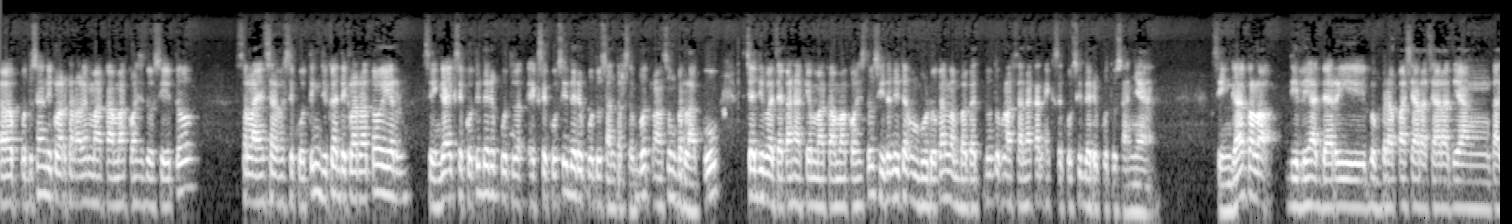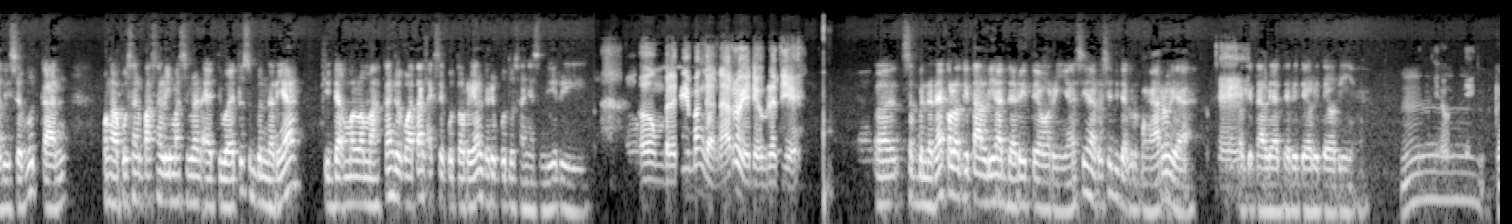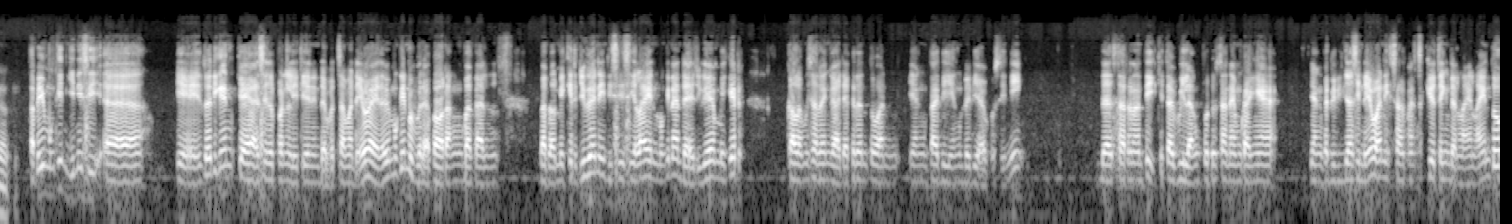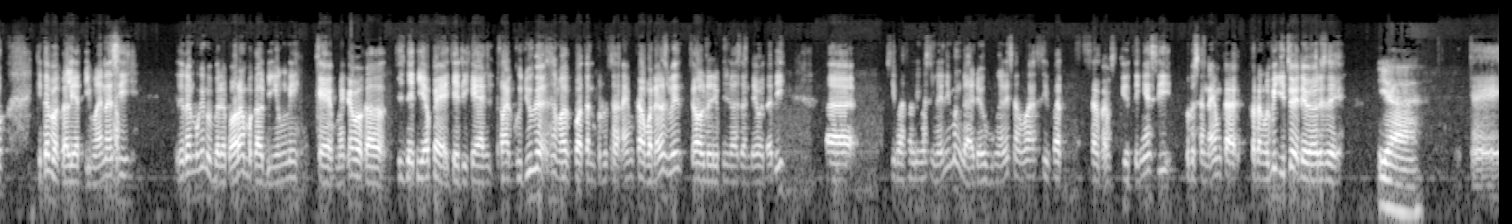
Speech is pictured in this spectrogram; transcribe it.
uh, putusan yang dikeluarkan oleh Mahkamah Konstitusi itu selain self executing juga deklaratoir sehingga eksekusi dari putusan eksekusi dari putusan tersebut langsung berlaku sejak dibacakan hakim Mahkamah Konstitusi dan tidak membutuhkan lembaga untuk melaksanakan eksekusi dari putusannya. Sehingga kalau dilihat dari beberapa syarat-syarat yang tadi disebutkan, penghapusan pasal 59 ayat 2 itu sebenarnya tidak melemahkan kekuatan eksekutorial dari putusannya sendiri. Um, berarti emang nggak ngaruh ya dia berarti ya? Uh, sebenarnya kalau kita lihat dari teorinya sih harusnya tidak berpengaruh ya. Okay. Kalau kita lihat dari teori-teorinya. Hmm, okay. Okay, okay. Tapi mungkin gini sih, uh, ya itu tadi kan kayak hasil penelitian yang dapat sama Dewa ya. Tapi mungkin beberapa orang bakal bakal mikir juga nih di sisi lain. Mungkin ada juga yang mikir kalau misalnya nggak ada ketentuan yang tadi yang udah dihapus ini, dasar nanti kita bilang putusan MK-nya yang tadi dijelasin Dewa nih self executing dan lain-lain tuh kita bakal lihat di mana sih itu kan mungkin beberapa orang bakal bingung nih kayak mereka bakal jadi apa ya jadi kayak ragu juga sama kekuatan perusahaan MK padahal sebenarnya kalau dari penjelasan Dewa tadi uh, si pasal 59 ini memang nggak ada hubungannya sama sifat self executingnya si perusahaan MK kurang lebih gitu ya Dewa harusnya iya. Oke. Okay.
